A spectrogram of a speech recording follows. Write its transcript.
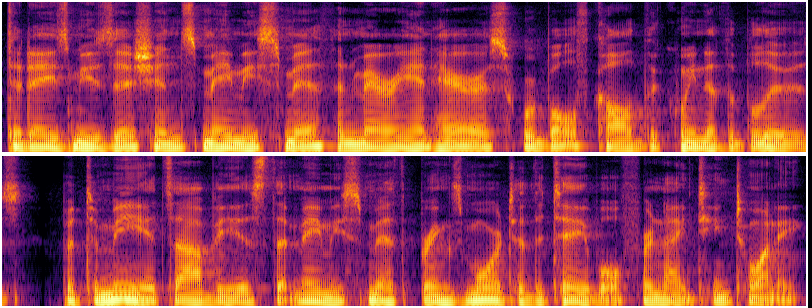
Today's musicians, Mamie Smith and Marion Harris, were both called the Queen of the Blues, but to me it's obvious that Mamie Smith brings more to the table for 1920.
